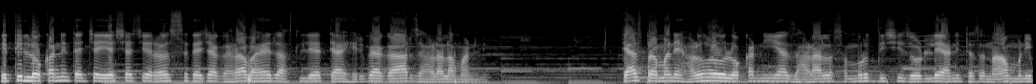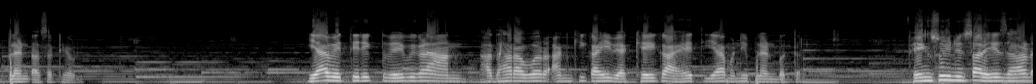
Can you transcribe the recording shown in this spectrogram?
तेथील लोकांनी त्यांच्या यशाचे रहस्य त्याच्या घराबाहेर असलेल्या त्या हिरव्यागार झाडाला मानले त्याचप्रमाणे हळूहळू लोकांनी या झाडाला समृद्धीशी जोडले आणि त्याचं नाव मनी प्लांट असं ठेवलं. या व्यतिरिक्त वेगवेगळ्या आधारावर आणखी काही व्याख्यायिका आहेत या मनी प्लांटबद्दल. फेंगसुईनुसार हे झाड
